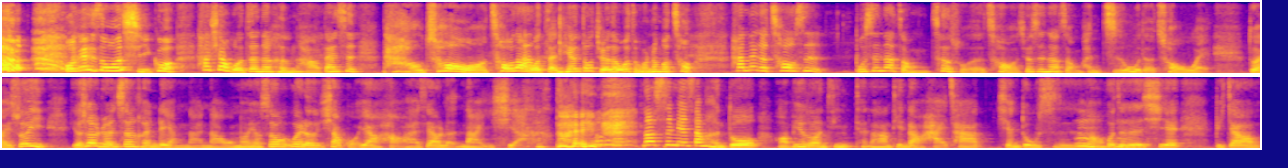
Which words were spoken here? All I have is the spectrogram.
我跟你说，我洗过，它效果真的很好，但是它好臭哦，臭到我整天都觉得我怎么那么臭。它那个臭是。不是那种厕所的臭，就是那种很植物的臭味。对，所以有时候人生很两难呐、啊。我们有时候为了效果要好，还是要忍耐一下。对，那市面上很多哦，比如说你听常常听到海叉仙度丝哈，或者是些比较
